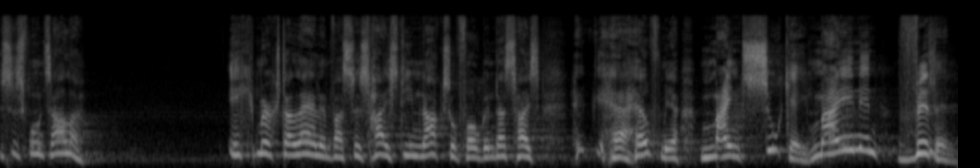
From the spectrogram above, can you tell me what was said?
Das ist für uns alle. Ich möchte lernen, was es heißt, ihm nachzufolgen. Das heißt, Herr, helf mir, mein Suche, meinen Willen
